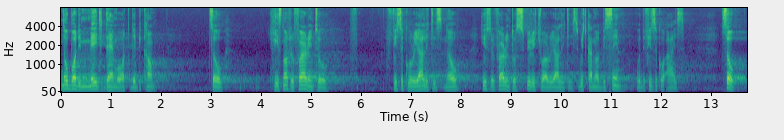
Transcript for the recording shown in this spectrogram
nobody made them what they become. So he's not referring to physical realities. No, he's referring to spiritual realities which cannot be seen with the physical eyes. So,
